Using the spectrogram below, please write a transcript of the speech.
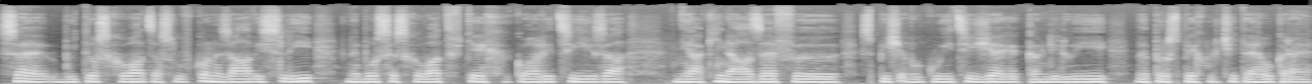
se buď to schovat za slůvko nezávislý, nebo se schovat v těch koalicích za nějaký název eh, spíš evokující, že kandidují ve prospěch určitého kraje.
